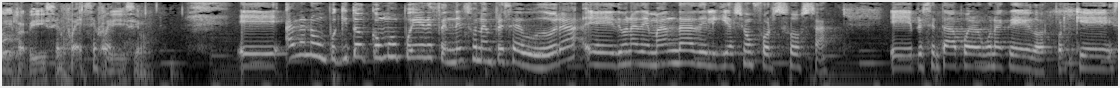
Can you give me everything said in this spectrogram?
¿eh? Y rapidísimo. se fue se fue rapidísimo. Eh, háblanos un poquito cómo puede defenderse una empresa deudora eh, de una demanda de liquidación forzosa. Eh, presentada por algún acreedor, porque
